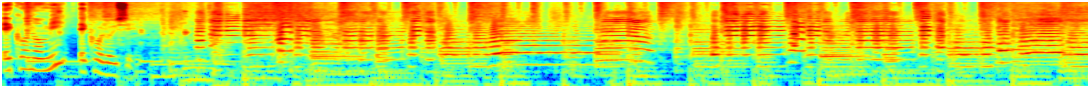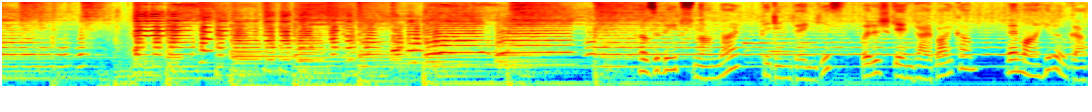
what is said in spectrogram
Ekonomi, ekoloji. Hazırlayıp sunanlar Pelin Cengiz, Barış Gencer Baykan ve Mahir Ilgaz.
